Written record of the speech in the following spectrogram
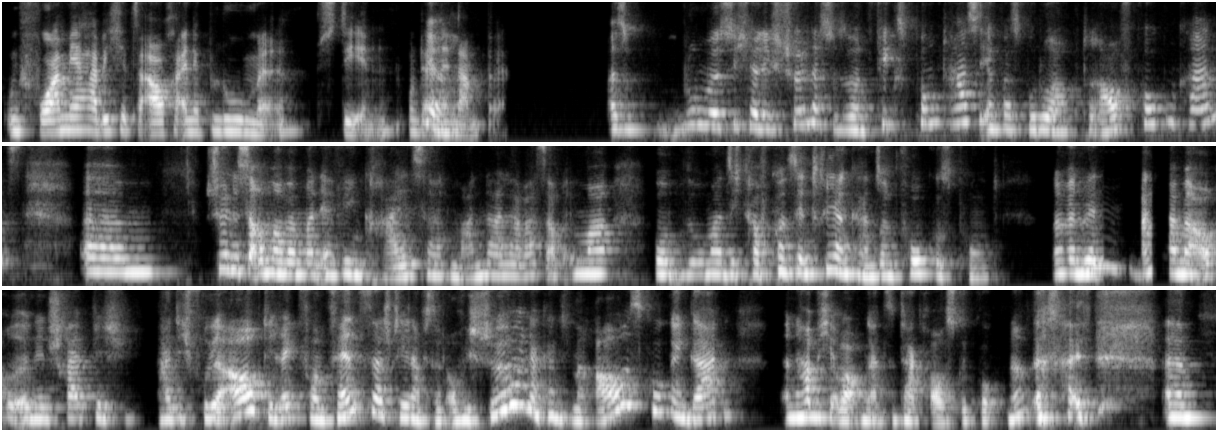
Und vor mir habe ich jetzt auch eine Blume stehen und eine ja. Lampe. Also Blume ist sicherlich schön, dass du so einen Fixpunkt hast, irgendwas, wo du auch drauf gucken kannst. Ähm, schön ist auch immer, wenn man irgendwie einen Kreis hat, Mandala, was auch immer, wo, wo man sich darauf konzentrieren kann, so ein Fokuspunkt. Und ne, wenn wir mhm. manchmal auch in den Schreibtisch, hatte ich früher auch, direkt vorm Fenster stehen, habe ich gesagt, oh wie schön, da kann ich mal rausgucken in den Garten. Dann habe ich aber auch den ganzen Tag rausgeguckt. Ne? Das heißt, ähm,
